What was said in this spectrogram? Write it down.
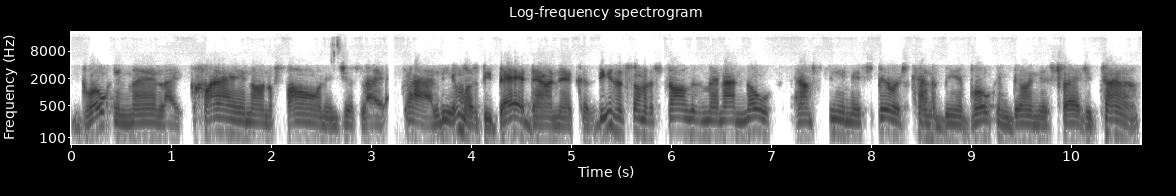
broken, man, like crying on the phone and just like, golly, it must be bad down there because these are some of the strongest men I know. And I'm seeing their spirits kind of being broken during this tragic time.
